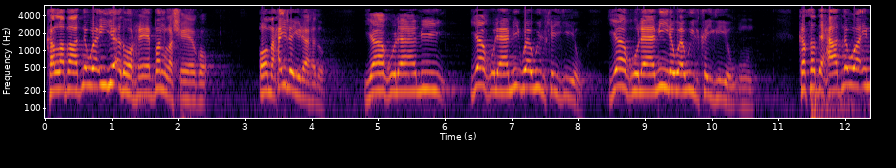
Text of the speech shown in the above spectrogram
ka labaadna waa in ya-doo reeban la sheego oo maxay la yidhaahdo? Yaa ghulaamii yaa ghulaami waa wiilkaygiiyow yaa ghulaamiina waa wiilkaygiiyow uun. Ka saddexaadna waa in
